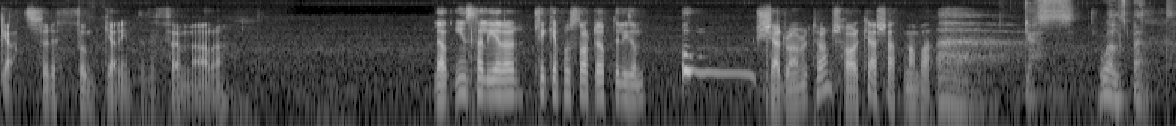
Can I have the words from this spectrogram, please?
guts, för det funkar inte för fem öre. Installerar, klickar på starta upp det liksom, boom! Shadowrun Returns har kraschat. Man bara, ah. Yes. Well spent.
